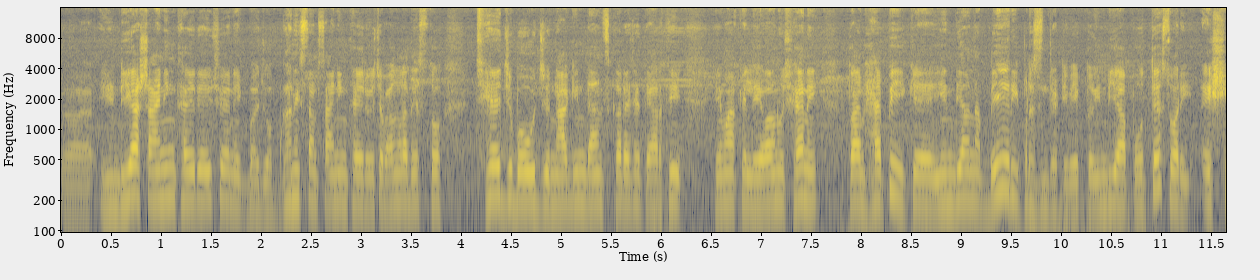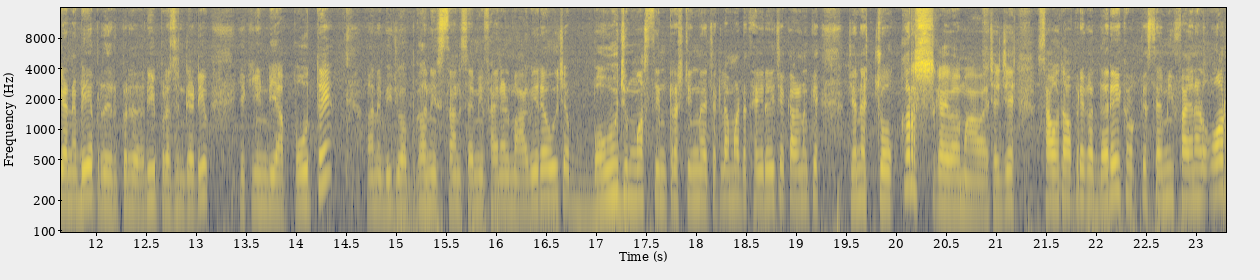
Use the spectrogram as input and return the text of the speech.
ઇન્ડિયા શાઇનિંગ થઈ રહ્યું છે અને એક બાજુ અફઘાનિસ્તાન શાઇનિંગ થઈ રહ્યું છે. બાંગ્લાદેશ તો છે જ બહુ જ નાગિન ડાન્સ કરે છે, ત્યારથી એમાં કે લેવાનું છે નહીં. તો આઈ એમ હેપી કે ઇન્ડિયાના બે રિપ્રેઝેન્ટેટિવ, એક તો ઇન્ડિયા પોતે, સોરી, એશિયાના બે રિપ્રેઝેન્ટેટિવ, એક ઇન્ડિયા પોતે અને બીજું અફઘાનિસ્તાન સેમિફાઇનલમાં આવી રહ્યું છે. બહુ જ મસ્ત ઇન્ટરેસ્ટિંગ મેચ એટલા માટે થઈ રહી છે, કારણ કે જેને ચોકર્સ કહેવામાં આવે છે, જે સાઉથ આફ્રિકા દરેક વખતે સેમિફાઇનલ ઓર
